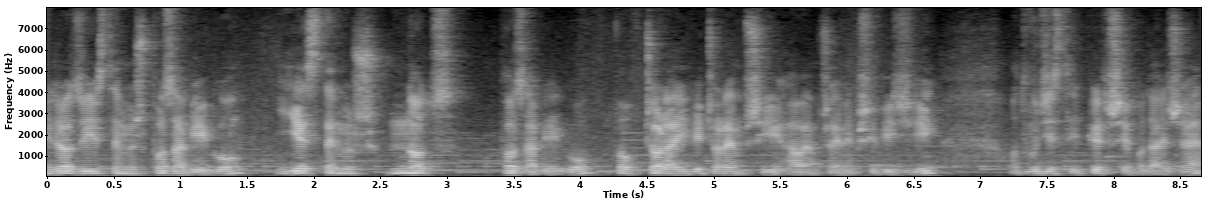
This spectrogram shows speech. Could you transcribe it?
Moi drodzy, jestem już po zabiegu. Jestem już noc po zabiegu. Po wczoraj wieczorem przyjechałem, wczoraj mnie przywieźli o 21 bodajże.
